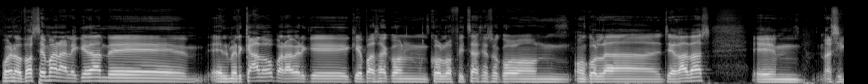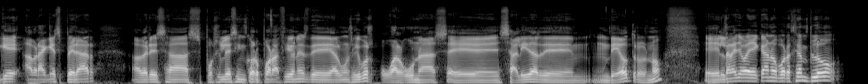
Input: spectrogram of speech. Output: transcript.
Bueno, dos semanas le quedan de el mercado para ver qué, qué pasa con, con los fichajes o con, o con las llegadas. Eh, así que habrá que esperar a ver esas posibles incorporaciones de algunos equipos o algunas eh, salidas de, de otros, ¿no? El Rayo Vallecano, por ejemplo,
